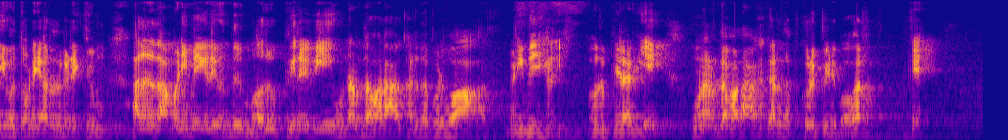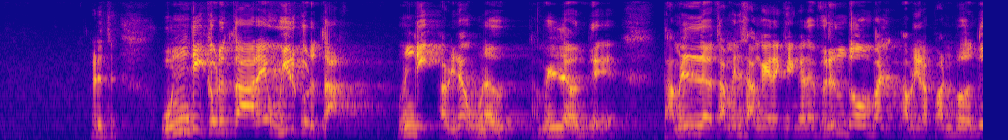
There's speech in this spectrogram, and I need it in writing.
தெய்வத்தோடைய அருள் கிடைக்கும். அதில் தான் மணிமேகலை வந்து மறுபிறவியை உணர்ந்தவளாக கருதப்படுவார். மணிமேகலை ஒரு பிறவியை உணர்ந்தவளாக கருத குறிப்பிடுபவர். ஓகே அடுத்து உண்டி கொடுத்தாரே உயிர் கொடுத்தார். உண்டி அப்படின்னா உணவு. தமிழ்ல வந்து தமிழ்ல தமிழ் சங்க இலக்கியங்களை விருந்தோம்பல் அப்படிங்கிற பண்பு வந்து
